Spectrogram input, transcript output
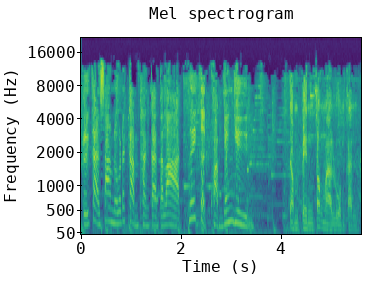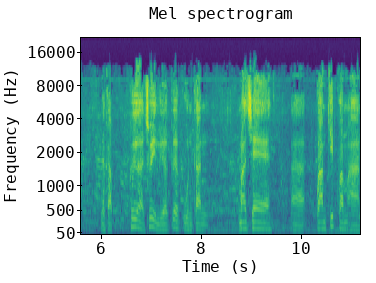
หรือการสร้างนวัตกรรมทางการตลาด เพื่อให้เกิดความยั่งยืนจำเป็นต้องมารวมกันนะครับเพื่อช่วยเหลือเกื้อกูลกัน มาแชร์ความคิดความอ่าน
